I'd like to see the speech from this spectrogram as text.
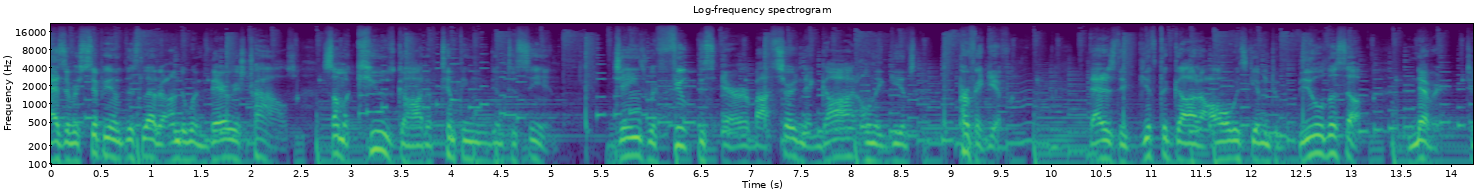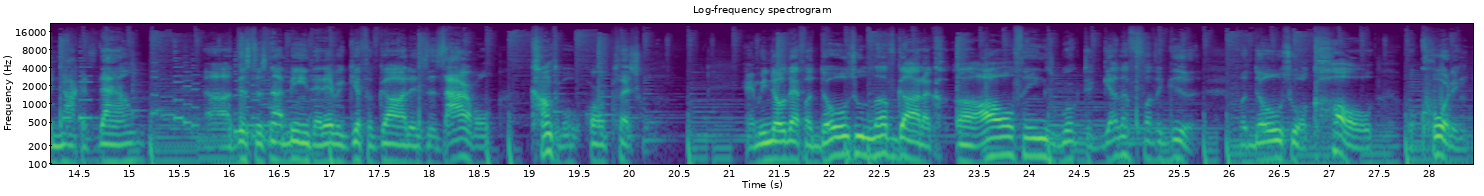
As the recipient of this letter underwent various trials, some accused God of tempting them to sin. James refute this error by asserting that God only gives perfect gift. That is the gift of God always given to build us up, never to knock us down. Uh, this does not mean that every gift of God is desirable, comfortable, or pleasurable. And we know that for those who love God, uh, all things work together for the good, for those who are called according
